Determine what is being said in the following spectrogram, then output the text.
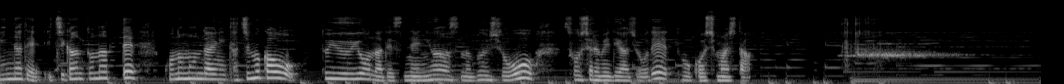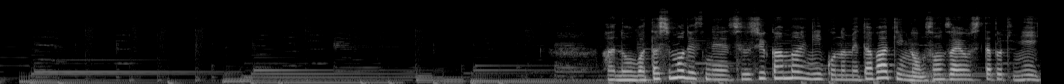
みんなで一丸となってこの問題に立ち向かおうというようなですねニュアンスの文章をソーシャルメディア上で投稿しました。あの私もですね数週間前にこのメタバーキンの存在を知った時に、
